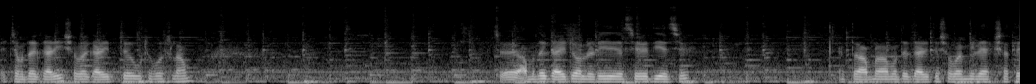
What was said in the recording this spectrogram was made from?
হচ্ছে আমাদের গাড়ি, সবাই গাড়িতে উঠে বসলাম। আমাদের গাড়িটা অলরেডি ছেড়ে দিয়েছে। তো আমরা আমাদের গাড়িতে সবাই মিলে একসাথে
